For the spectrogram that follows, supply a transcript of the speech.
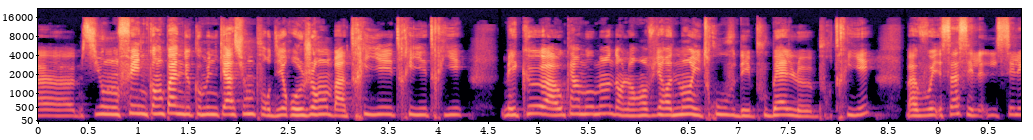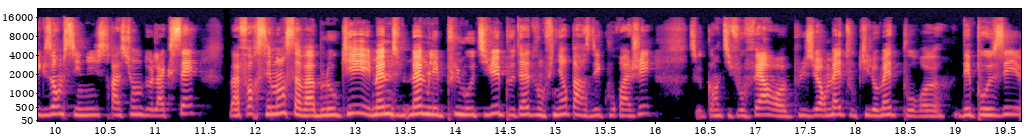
Euh, si on fait une campagne de communication pour dire aux gens, bah, trier, trier, trier, mais qu'à aucun moment dans leur environnement ils trouvent des poubelles euh, pour trier, bah, vous voyez, ça c'est l'exemple, c'est une illustration de l'accès. Bah, forcément, ça va bloquer et même, même les plus motivés peut-être vont finir par se décourager. Parce que quand il faut faire euh, plusieurs mètres ou kilomètres pour déposer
